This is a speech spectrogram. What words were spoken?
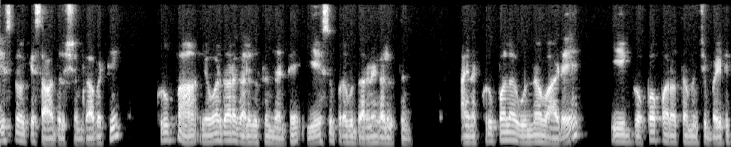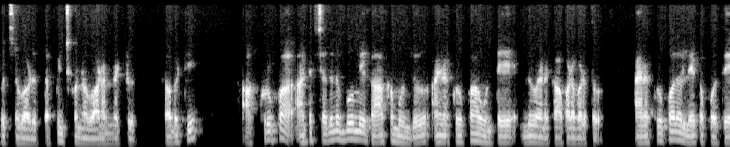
ఏసులోకే సాదృశ్యం. కాబట్టి కృప ఎవరి ద్వారా కలుగుతుందంటే ఏసు ప్రభు ద్వారానే కలుగుతుంది. ఆయన కృపలో ఉన్నవాడే ఈ గొప్ప పర్వతం నుంచి బయటకు వచ్చిన వాడు తప్పించుకున్నవాడు అన్నట్టు. కాబట్టి ఆ కృప అంటే చదును భూమి కాకముందు ఆయన కృప ఉంటే నువ్వు ఆయన కాపాడబడతావు. ఆయన కృపలో లేకపోతే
